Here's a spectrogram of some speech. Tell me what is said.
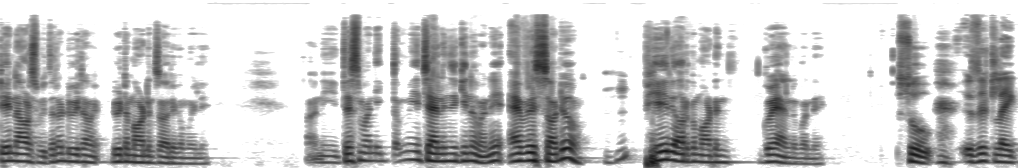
टेन आवर्सभित्र दुइटा दुइटा माउन्टेन चढेको मैले। अनि त्यसमा नि एकदमै च्यालेन्जिङ किनभने एभरेज चढ्यो फेरि अर्को माउन्टेन गइहाल्नुपर्ने। So is it like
